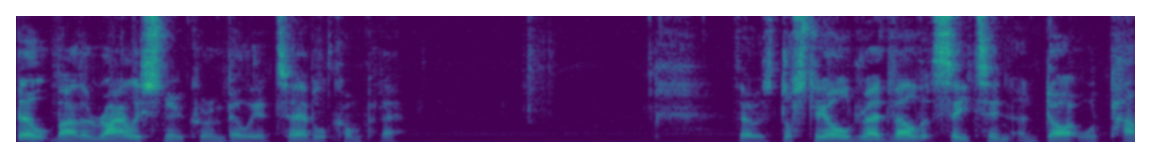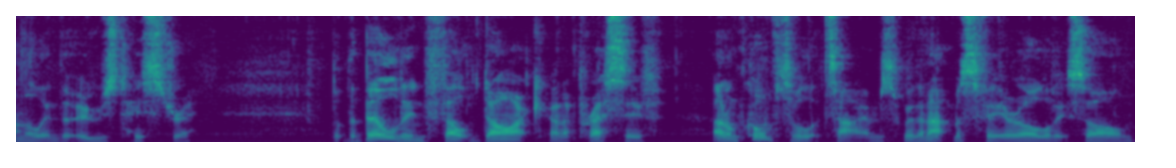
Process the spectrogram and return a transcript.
built by the Riley Snooker and Billiard Table Company. There was dusty old red velvet seating and dark wood panelling that oozed history but the building felt dark and oppressive, and uncomfortable at times, with an atmosphere all of its own.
